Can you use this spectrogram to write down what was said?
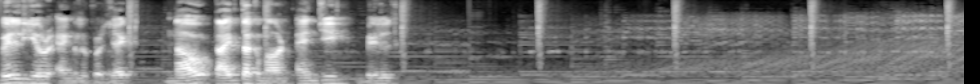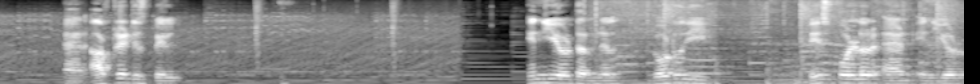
build your Angular project. Now type the command ng build and after it is built in your terminal go to the dist folder and in your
